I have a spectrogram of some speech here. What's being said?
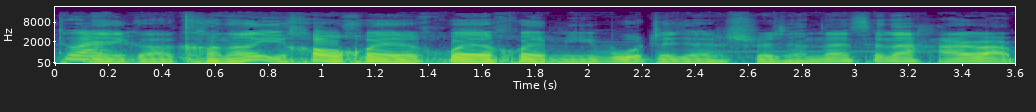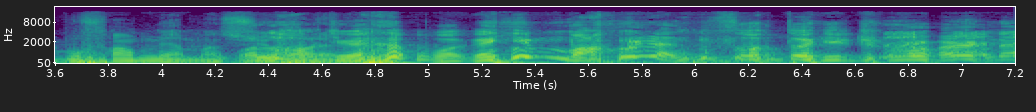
对，那个可能以后会会会弥补这件事情，但现在还是有点不方便嘛。我老觉得我跟一盲人做对桌呢。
